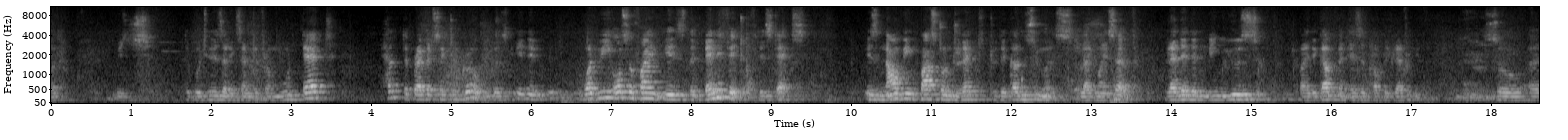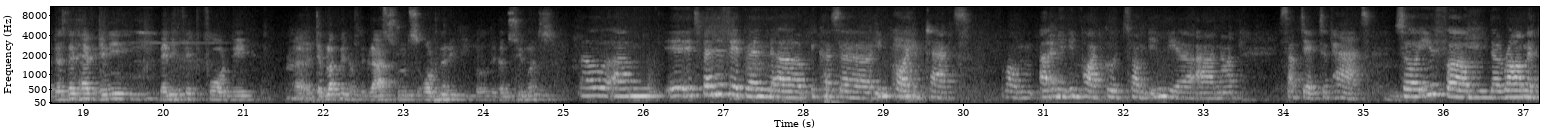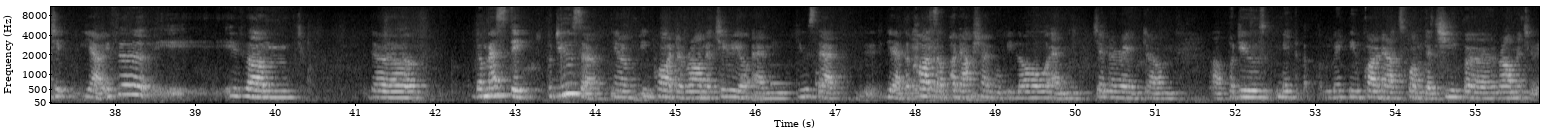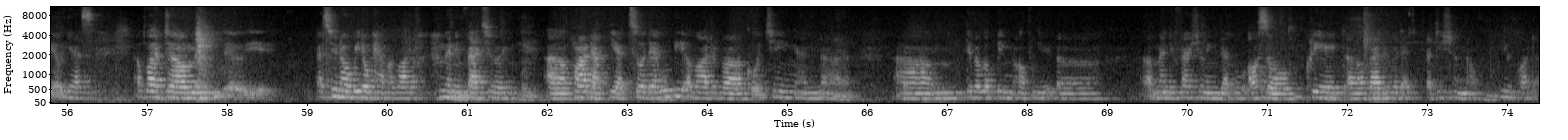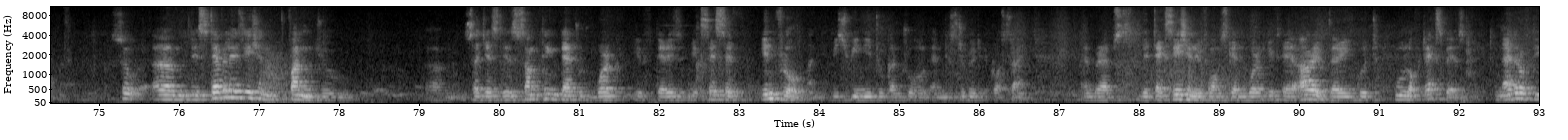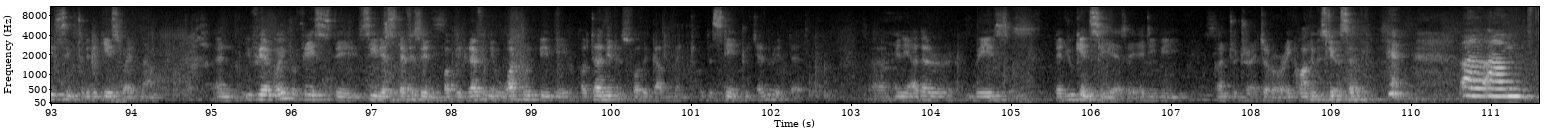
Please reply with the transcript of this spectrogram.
which the Bhutanese are exempted from, would that help the private sector grow because in, what we also find is the benefit of this tax is now being passed on direct to the consumers like myself rather than being used by the government as a public revenue. So uh, does that have any benefit for the uh, development of the grassroots, ordinary people, the consumers? Well, um, it's benefit when uh, because uh, import tax from uh, I mean import goods from India are not subject to tax. So if um, the raw material, yeah, if the if um, the domestic producer, you know, import the raw material and use that, yeah, the cost of production will be low and generate, um, uh, produce, make, make new products from the cheaper raw material, yes. But um, as you know, we don't have a lot of manufacturing uh, product yet, so there will be a lot of uh, coaching and uh, um, developing of new, uh, manufacturing that will also create uh, value addition of new products. So um, the stabilization fund you um, suggest is something that would work if there is excessive inflow, which we need to control and distribute across time and perhaps the taxation reforms can work if there are a very good pool of taxpayers. Neither of these seem to be the case right now. And if we are going to face the serious deficit in public revenue, what would be the alternatives for the government or the state to generate that? Uh, any other ways that you can see as a ADB country director or economist yourself? well, um,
